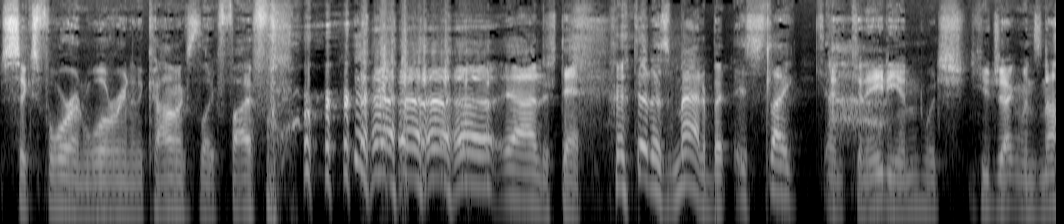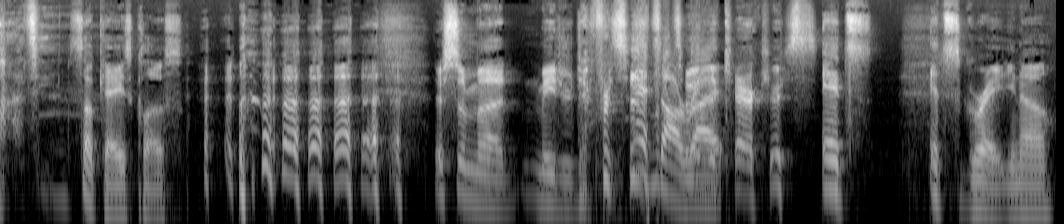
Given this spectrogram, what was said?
six four and Wolverine in the comics is like five four Yeah, I understand. that doesn't matter, but it's like and Canadian, which Hugh Jackman's not. it's okay. He's close. There's some uh, major differences It's all between right. the characters. It's it's great, you know.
